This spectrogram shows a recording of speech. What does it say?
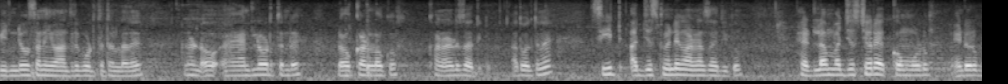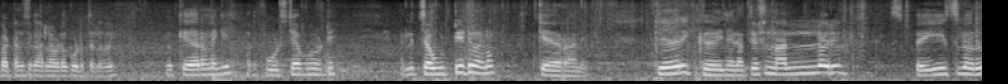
വിൻഡോസാണ് ഈ വാഹനത്തിൽ കൊടുത്തിട്ടുള്ളത്. കണ്ടോ? ഹാൻഡിൽ കൊടുത്തിട്ടുണ്ട്. ലോക്ക് അൺലോക്കും കാണാനായിട്ട് സാധിക്കും. അതുപോലെ തന്നെ സീറ്റ് അഡ്ജസ്റ്റ്മെന്റ് കാണാൻ സാധിക്കും. ഹെഡ് അഡ്ജസ്റ്റർ എക്കോ മോഡും അതിന്റെ ഒരു ബട്ടൺസ് കാരണം അവിടെ കൊടുത്തിട്ടുള്ളത്. കയറണമെങ്കിൽ അത് ഫുൾ സ്റ്റെപ്പ് കൂട്ടി അതിൽ ചവിട്ടിയിട്ട് വേണം കയറാൻ കയറി കഴിഞ്ഞാൽ അത്യാവശ്യം നല്ലൊരു സ്പേസിലൊരു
